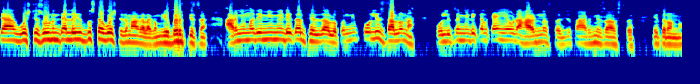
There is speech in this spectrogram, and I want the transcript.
त्या गोष्टी सोडून त्या लगेच दुसऱ्या गोष्टीचं मागा लागा म्हणजे भरतीचं. आर्मीमध्ये मी मेडिकल फेल झालो पण मी पोलीस झालो ना. पोलीसचं मेडिकल काही एवढं हार्ड नसतं जसं आर्मीचं असतं मित्रांनो.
